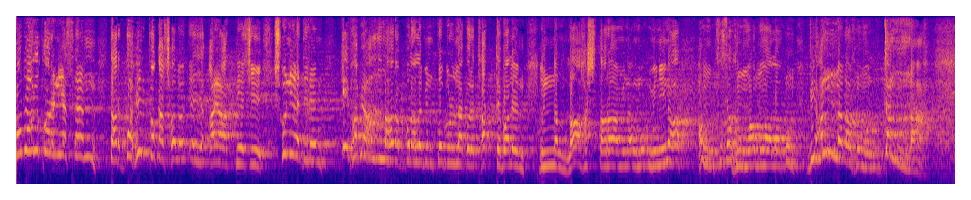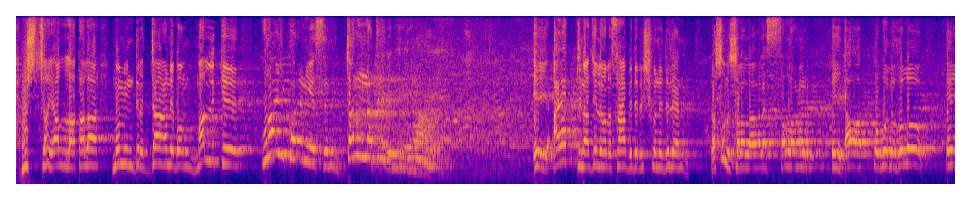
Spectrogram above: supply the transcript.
কবল করে নিয়েছেন। তার বহির প্রকাশ হলো এই আয়াত নিয়ে এসে শুনিয়ে দিলেন। কীভাবে আল্লাহ রব্বুল আলমিন কবুল না করে থাকতে বলেন? ইন্নাল্লাহ মিনাল মুমিনিনা আনফুসাহুম ওয়া আমওয়ালাহুম বিআন্না লাহুমুল জান্নাহ। নিশ্চয় আল্লাহ তালা মমিনদের জান এবং মালকে কুরাই করে নিয়েছেন, জান্নাতের এই আয়াতটি নাজিল হলো সাহাবিদের শুনে দিলেন, রসুল সাল্লাহ সাল্লামের এই দাওয়াত কবুল হলো। এই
